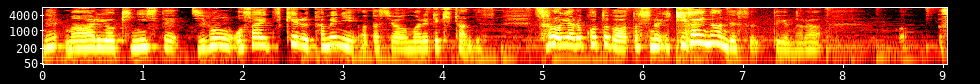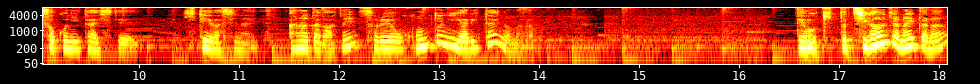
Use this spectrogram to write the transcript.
ね周りを気にして自分を押さえつけるために私は生まれてきたんです。それをやることが私の生きがいなんですっていうならそこに対して否定はしないです。あなたがねそれを本当にやりたいのならば。でもきっと違うんじゃないかなっ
